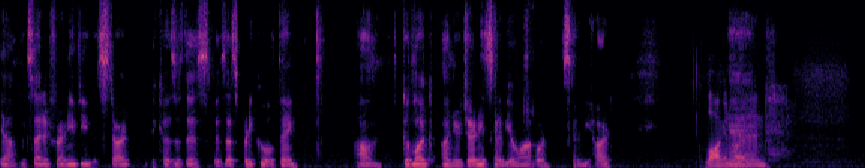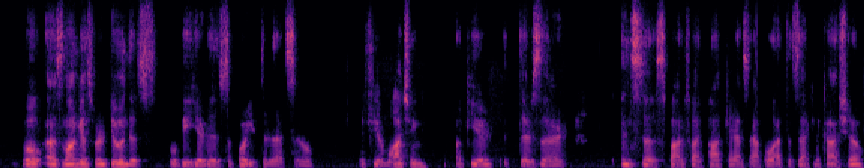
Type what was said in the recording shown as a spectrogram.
yeah, I'm excited for any of you who start because of this, because that's a pretty cool thing. Um, good luck on your journey. It's going to be a long one. It's going to be hard. Long and hard. And well, as long as we're doing this, we'll be here to support you through that. So if you're watching up here, there's our Insta, Spotify, podcast, Apple at the Zach and Aakash show.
